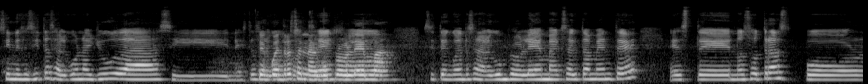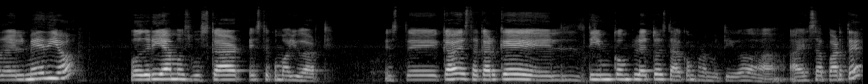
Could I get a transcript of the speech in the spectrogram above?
si necesitas alguna ayuda, si necesitas ¿Te algún encuentras en algún problema? si te encuentras en algún problema, exactamente, este, nosotras por el medio podríamos buscar este cómo ayudarte. Este, cabe destacar que el team completo está comprometido a, a esa parte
